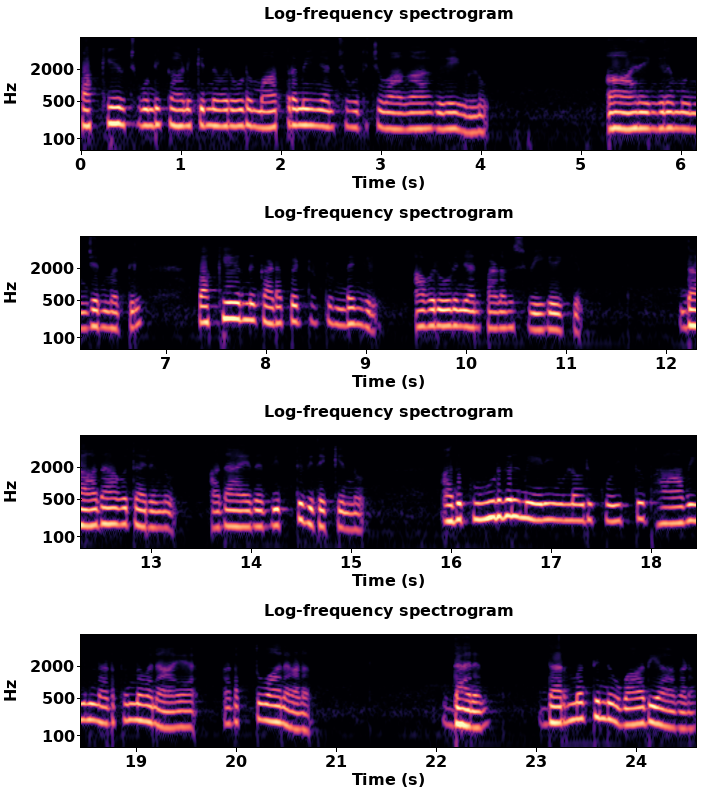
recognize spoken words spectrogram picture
ഫക്കീർ ചൂണ്ടിക്കാണിക്കുന്നവരോട് മാത്രമേ ഞാൻ ചോദിച്ചു വാങ്ങാകുകയുള്ളൂ ആരെങ്കിലും മുൻജന്മത്തിൽ ഫക്കീറിന് കടപ്പെട്ടിട്ടുണ്ടെങ്കിൽ അവരോട് ഞാൻ പണം സ്വീകരിക്കും. ദാതാവ് തരുന്നു അതായത് വിത്ത് വിതയ്ക്കുന്നു. അത് കൂടുതൽ മേനിയുള്ള ഒരു കൊയ്ത്ത് ഭാവിയിൽ നടത്തുന്നവനായ നടത്തുവാനാണ്. ധനം ധർമ്മത്തിന്റെ ഉപാധിയാകണം.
